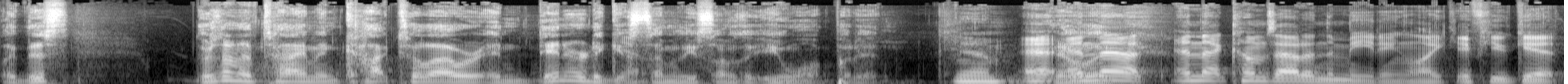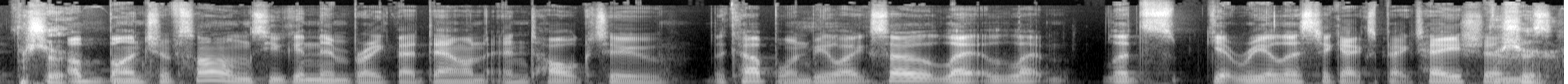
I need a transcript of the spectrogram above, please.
Like this, there's not enough time in cocktail hour and dinner to get some of these songs that you want put in. yeah. And, You know, and like- that and that comes out in the meeting. Like if you get For sure. a bunch of songs, you can then break that down and talk to the couple and be like, so let let let's get realistic expectations. For sure.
